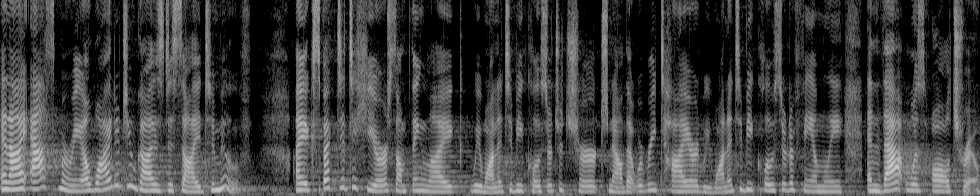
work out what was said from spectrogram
and I asked Maria, Why did you guys decide to move? I expected to hear something like, We wanted to be closer to church now that we're retired, we wanted to be closer to family, and that was all true.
